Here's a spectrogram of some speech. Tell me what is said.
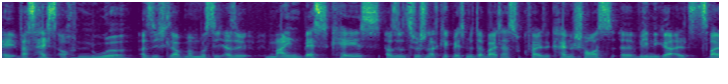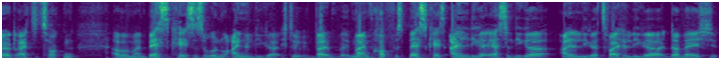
Ey, was heißt auch nur? Also ich glaube, man muss sich, also mein Best Case, also inzwischen als Kickbase-Mitarbeiter hast du quasi keine Chance, äh, weniger als zwei oder drei zu zocken, aber mein Best Case ist sogar nur eine Liga. Ich, weil in meinem Kopf ist Best Case eine Liga, erste Liga, eine Liga, zweite Liga, da wäre ich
